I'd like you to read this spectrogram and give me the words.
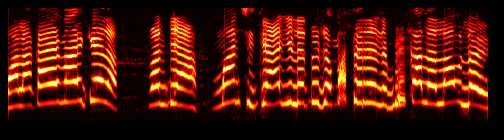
मला काय नाही केलं. पण त्या मानसीच्या आजीला तुझ्या म्हाताऱ्याने भिकाला लावलंय.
